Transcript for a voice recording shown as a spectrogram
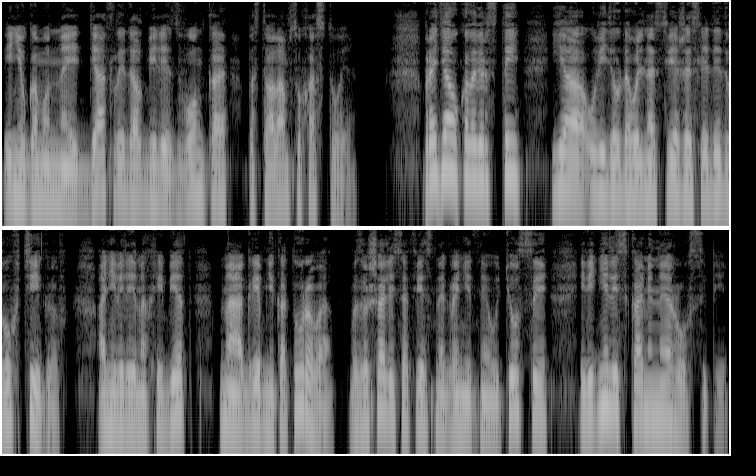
и неугомонные дятлы долбили звонко по стволам сухостоя. Пройдя около версты, я увидел довольно свежие следы двух тигров. Они вели на хребет, на гребне которого возвышались отвесные гранитные утесы и виднелись каменные россыпи.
